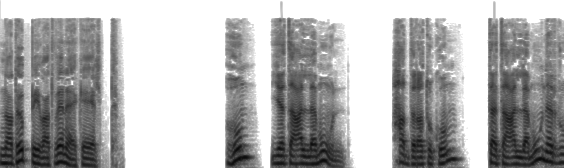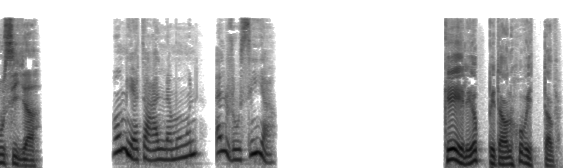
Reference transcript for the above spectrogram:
Nad õpivad vene keelt. هم يتعلمون. حضرتكم تتعلمون الروسية. هم يتعلمون الروسية. Keeli õppida on huvitav.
